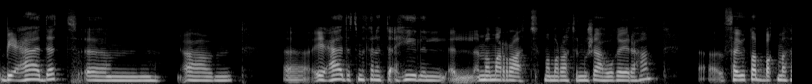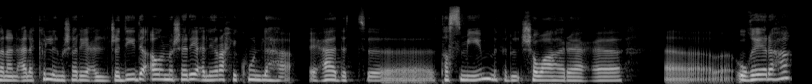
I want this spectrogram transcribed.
باعاده آه، إعادة مثلا تأهيل الممرات ممرات المشاة وغيرها آه، فيطبق مثلا على كل المشاريع الجديدة أو المشاريع اللي راح يكون لها إعادة آه، تصميم مثل شوارع وغيرها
